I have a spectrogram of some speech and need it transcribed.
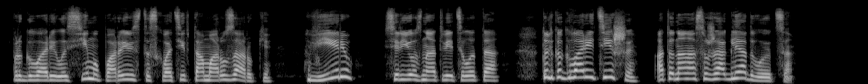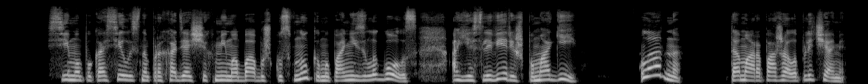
— проговорила Сима, порывисто схватив Тамару за руки. «Верю», — серьезно ответила та. «Только говори тише, а то на нас уже оглядываются». Сима покосилась на проходящих мимо бабушку с внуком и понизила голос. «А если веришь, помоги». «Ладно», — Тамара пожала плечами.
